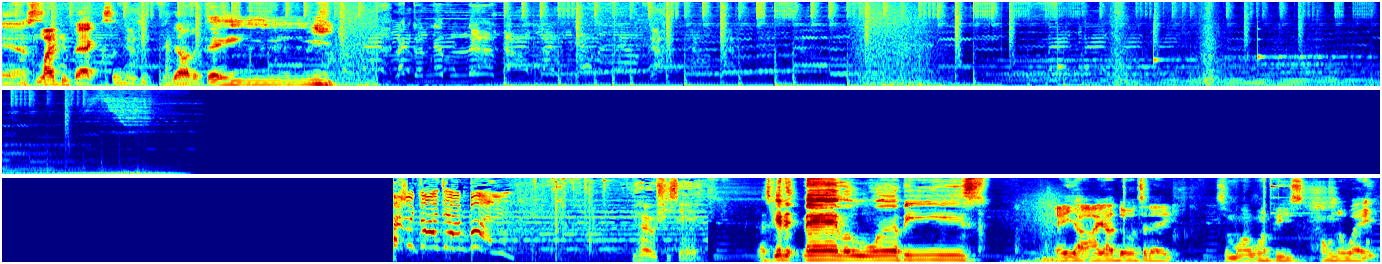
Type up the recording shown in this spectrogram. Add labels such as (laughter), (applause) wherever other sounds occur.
Just like it. back some music for y'all today. You she said. Let's get it, man. Move One Piece. Hey y'all, how y'all doing today? Some more One Piece on the way.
